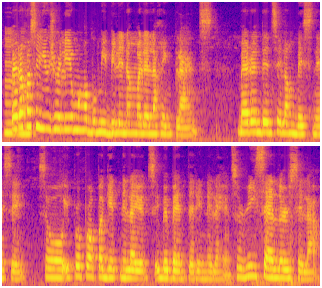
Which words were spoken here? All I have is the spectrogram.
Pero kasi usually yung mga bumibili ng malalaking plants, meron din silang business eh. So, ipropropagate nila yun, so ibebenta rin nila yun. So, reseller sila.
